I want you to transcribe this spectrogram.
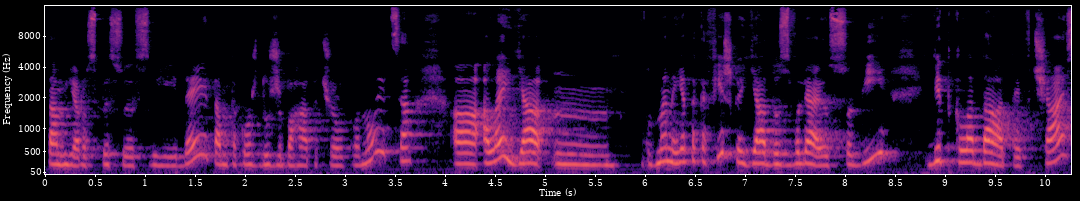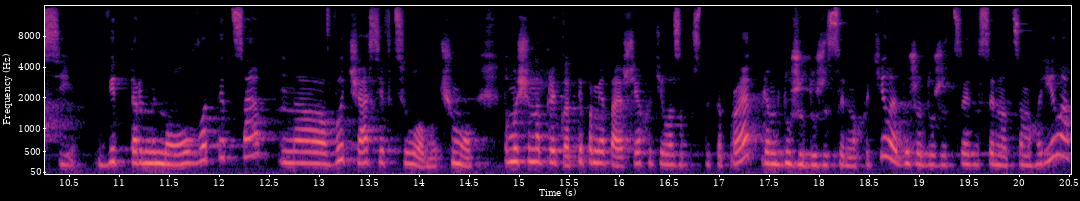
Там я розписую свої ідеї, там також дуже багато чого планується. Але я в мене є така фішка, я дозволяю собі відкладати в часі, відтерміновувати це е, в часі в цілому. Чому? Тому що, наприклад, ти пам'ятаєш, я хотіла запустити проект, прям дуже дуже сильно хотіла, дуже дуже сильно цим горіла.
